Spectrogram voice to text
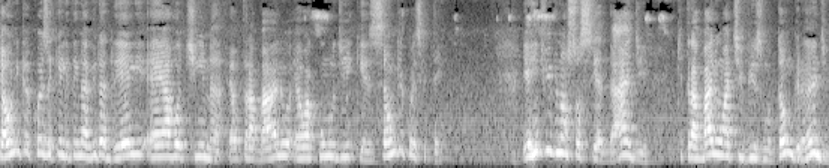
que a única coisa que ele tem na vida dele é a rotina, é o trabalho, é o acúmulo de riqueza. Isso é a única coisa que tem. E a gente vive numa sociedade que trabalha um ativismo tão grande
